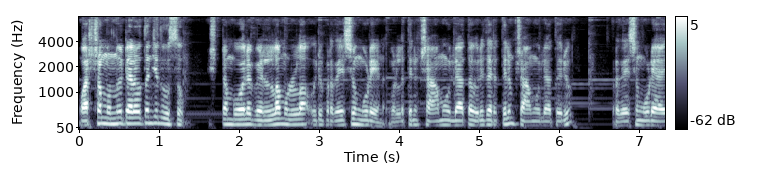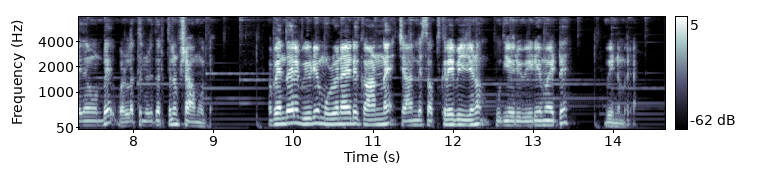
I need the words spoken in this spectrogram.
വർഷം മുന്നൂറ്റി അറുപത്തഞ്ച് ദിവസവും ഇഷ്ടംപോലെ വെള്ളമുള്ള ഒരു പ്രദേശവും കൂടെയാണ്. വെള്ളത്തിന് ക്ഷാമമില്ലാത്ത ഒരു തരത്തിലും ക്ഷാമമില്ലാത്ത ഒരു പ്രദേശം കൂടെ ആയതുകൊണ്ട് വെള്ളത്തിന് ഒരു തരത്തിലും ക്ഷാമമില്ല. അപ്പോൾ എന്തായാലും വീഡിയോ മുഴുവനായിട്ട് കാണണേ. ചാനൽ സബ്സ്ക്രൈബ് ചെയ്യണം. പുതിയൊരു വീഡിയോ ആയിട്ട് വീണ്ടും വരാം.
